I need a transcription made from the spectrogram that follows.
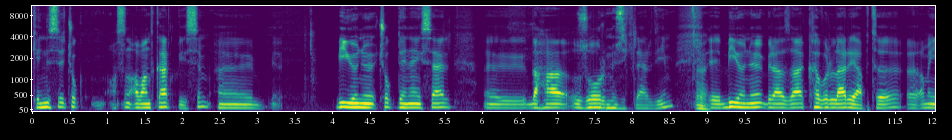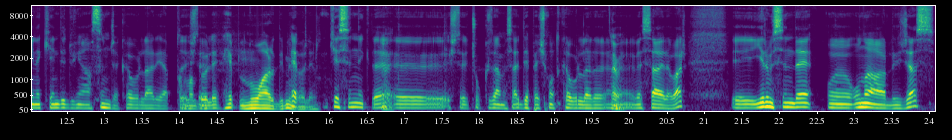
Kendisi çok aslında avantgard bir isim. E, bir yönü çok deneysel, e, daha zor müzikler diyeyim. Evet. E, bir yönü biraz daha coverlar yaptığı e, ama yine kendi dünyasınca coverlar yaptığı. Ama işte, böyle hep noir değil mi hep, böyle? Kesinlikle. Evet. İşte çok güzel mesela Depeche Mode coverları evet. vesaire var. 20'sinde onu ağırlayacağız.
